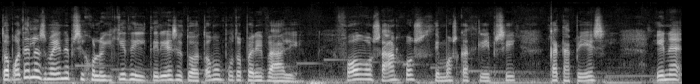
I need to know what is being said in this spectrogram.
Το αποτέλεσμα είναι ψυχολογική δηλητηρίαση του ατόμου που το περιβάλλει. Φόβος, άγχος, θυμός, καθλίψη, καταπίεση είναι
